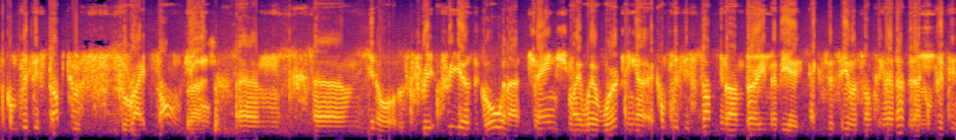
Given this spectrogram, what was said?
I've completely stopped to to write songs. You Right. know, um, um, you know, three three years ago when I changed my way of working, I, completely stopped. You know, I'm very maybe excessive or something like that, but I Mm. completely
